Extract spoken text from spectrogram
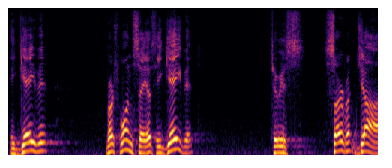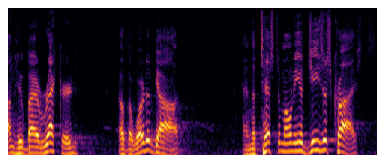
He gave it. Verse 1 says, He gave it to His servant John, who bare record of the Word of God and the testimony of Jesus Christ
